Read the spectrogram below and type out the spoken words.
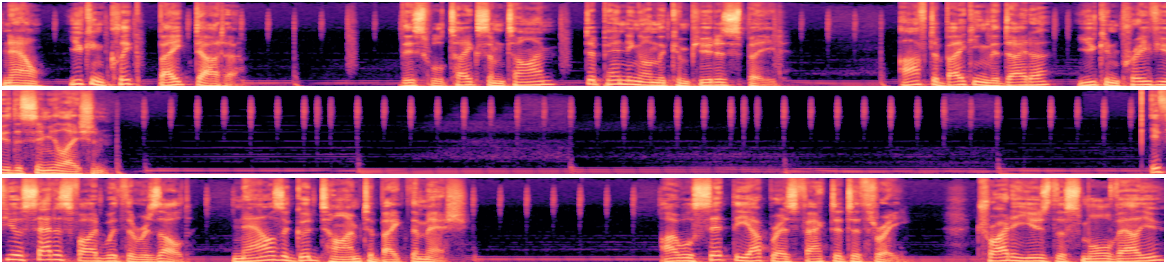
Now, you can click Bake Data. This will take some time, depending on the computer's speed. After baking the data, you can preview the simulation. If you're satisfied with the result, now's a good time to bake the mesh. I will set the upres factor to 3. Try to use the small value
